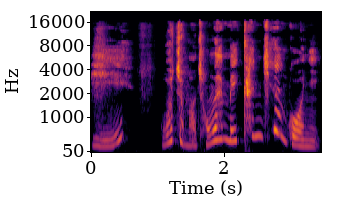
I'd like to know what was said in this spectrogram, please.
咦，我怎么从来没看见过你，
